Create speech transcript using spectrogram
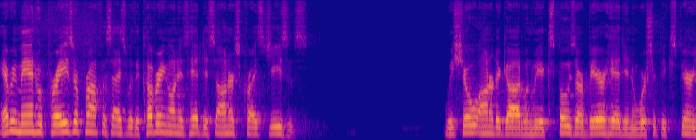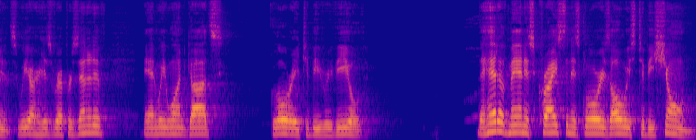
Every man who prays or prophesies with a covering on his head dishonors Christ Jesus. We show honor to God when we expose our bare head in a worship experience. We are his representative and we want God's glory to be revealed. The head of man is Christ, and his glory is always to be shown.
